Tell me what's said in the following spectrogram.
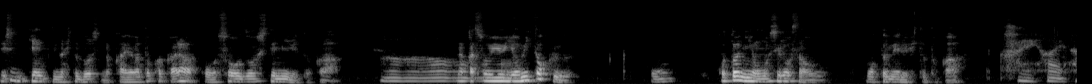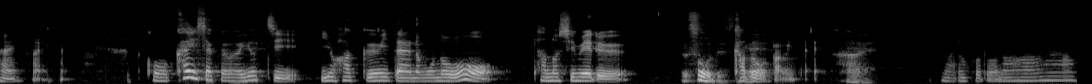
ん。現地の人同士の会話とかからこう想像してみるとか、あー。なんかそういう読み解くおことに面白さを求める人とか、はいはいはいはいはい。こう解釈の余地余白みたいなものを楽しめるそうですね。かどうかみたいはい。な。なるほどな。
